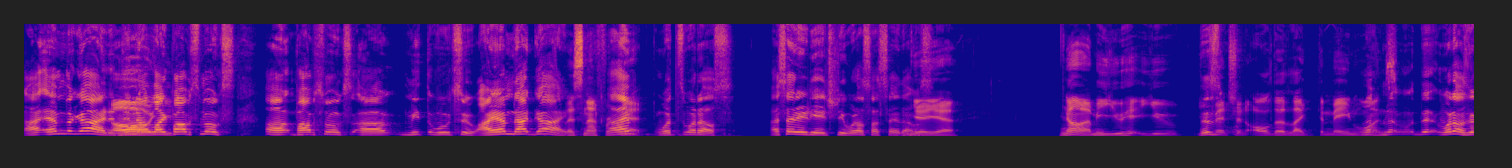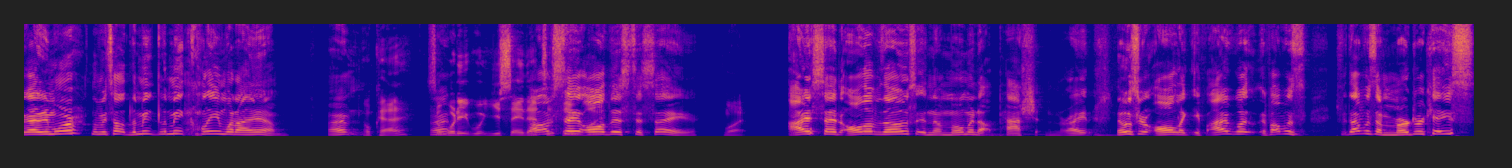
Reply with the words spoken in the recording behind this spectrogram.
I am the guy that did Oh, not like you- Pop Smokes. Uh, Pop Smokes. Uh, Meet the Woo too. I am that guy. let's not I'm- forget what's what else? I said ADHD. What else I say that yeah, was? yeah. No, I mean you hit you, you This- mentioned all the like the main ones. what else? I got any more? Let me tell. Let me let me claim what I am. All right. okay. So Alright. what do you what you say that I'm to say all this to say what? I said all of those in the moment of passion, right? Those are all like if I was if I was if that was a murder case,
